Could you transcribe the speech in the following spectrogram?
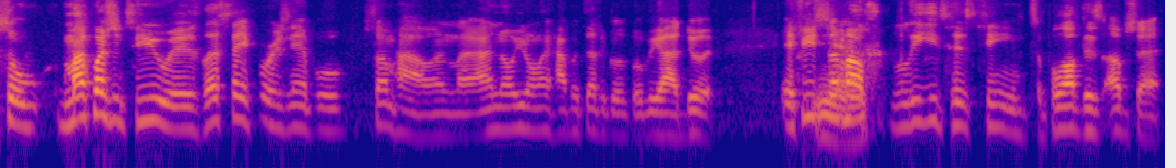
So my question to you is: Let's say, for example, somehow, and like, I know you don't like hypotheticals, but we gotta do it. If he somehow yes. leads his team to pull off this upset,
